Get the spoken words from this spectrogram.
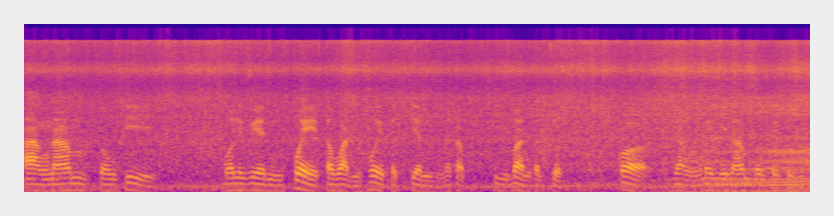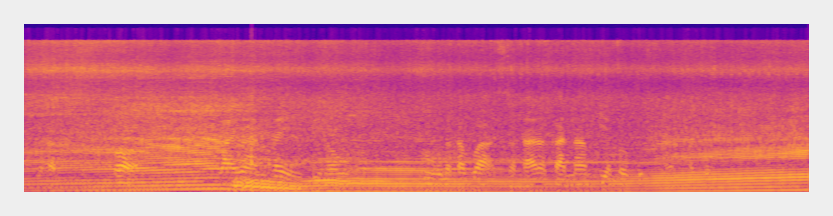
ทางน้ำตรงที่บริเวณห้วยตะวันห้วยตะเคียนนะครับ ที่บ้านกันจด ก็ยังไม่มีน้ำลงไปถึงนะครับ ก็รายงานให้พี่น้องดูนะครับว่าสถานการณ์น้ำที่อำเภอขุนหารครับ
